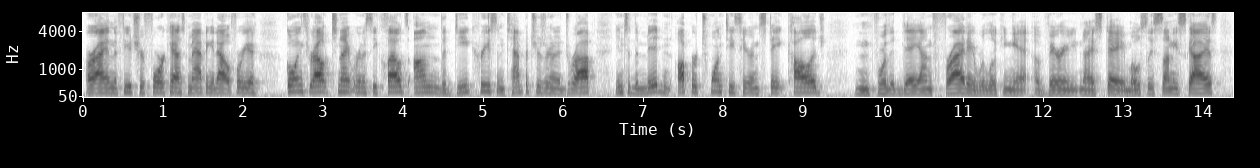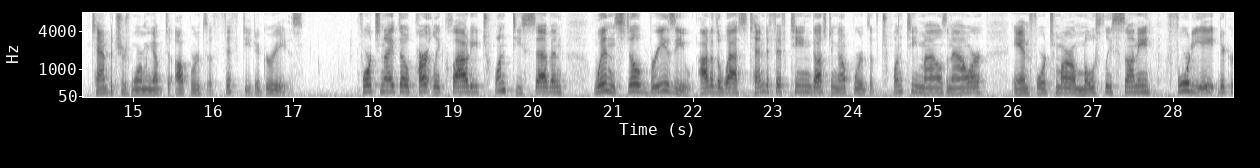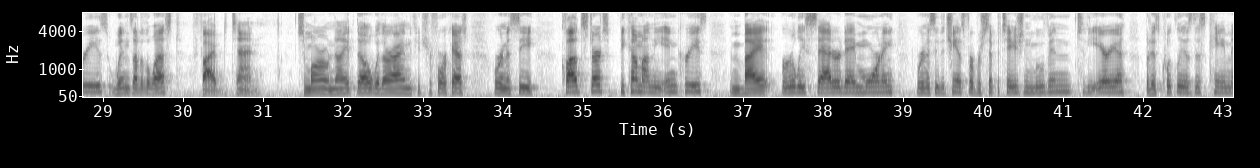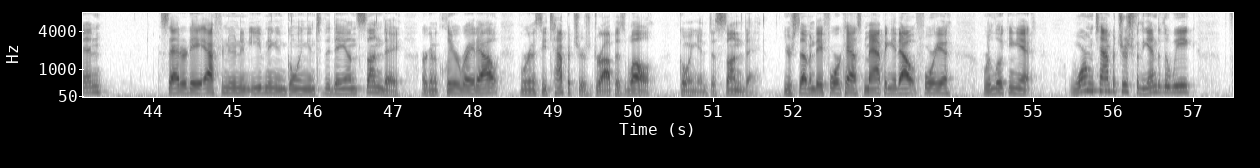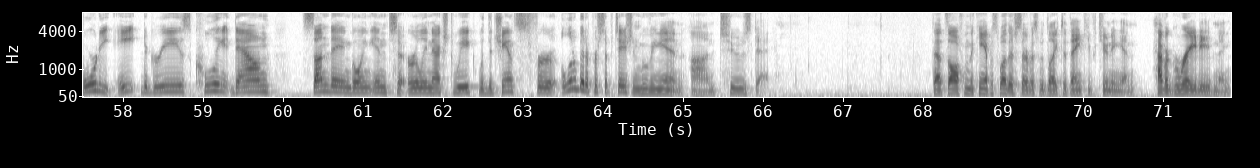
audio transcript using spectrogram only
Our eye in the future forecast mapping it out for you. Going throughout tonight, we're going to see clouds on the decrease and temperatures are going to drop into the mid and upper 20s here in State College. And for the day on Friday, we're looking at a very nice day. Mostly sunny skies, temperatures warming up to upwards of 50 degrees. For tonight, though, partly cloudy, 27. Winds still breezy out of the west, 10 to 15, gusting upwards of 20 miles an hour. And for tomorrow, mostly sunny, 48 degrees, winds out of the west, 5 to 10. Tomorrow night, though, with our eye on the future forecast, we're going to see clouds start to become on the increase, and by early Saturday morning, we're going to see the chance for precipitation move into the area. But as quickly as this came in, Saturday afternoon and evening and going into the day on Sunday are going to clear right out. We're going to see temperatures drop as well going into Sunday. Your seven day forecast mapping it out for you. We're looking at warm temperatures for the end of the week, 48 degrees, cooling it down Sunday and going into early next week with the chance for a little bit of precipitation moving in on Tuesday. That's all from the Campus Weather Service. We'd like to thank you for tuning in. Have a great evening.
